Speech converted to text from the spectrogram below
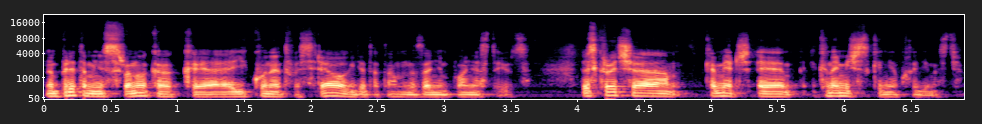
но при этом они все равно как э, иконы этого сериала где-то там на заднем плане остаются. То есть, короче, коммерч... э, экономическая необходимость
